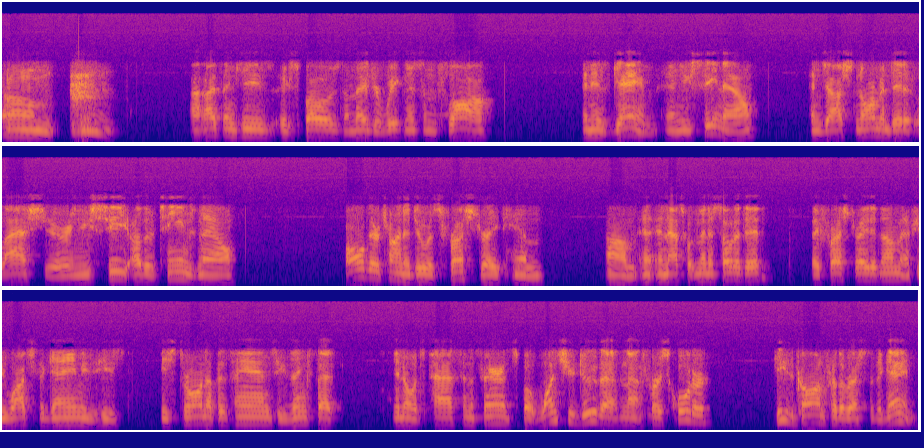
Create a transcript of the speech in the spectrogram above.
Um, I think he's exposed a major weakness and flaw in his game, and you see now, and Josh Norman did it last year, and you see other teams now. All they're trying to do is frustrate him um, and, and that's what Minnesota did. They frustrated him. If you watch the game, he, he's he's throwing up his hands. He thinks that you know it's pass interference. But once you do that in that first quarter, he's gone for the rest of the game.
